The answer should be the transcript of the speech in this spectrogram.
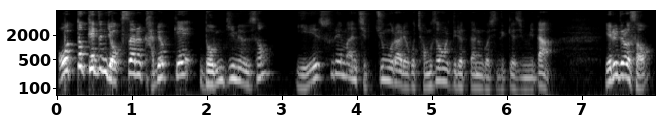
어떻게든 역사를 가볍게 넘기면서 예술에만 집중을 하려고 정성을 들였다는 것이 느껴집니다. 예를 들어서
